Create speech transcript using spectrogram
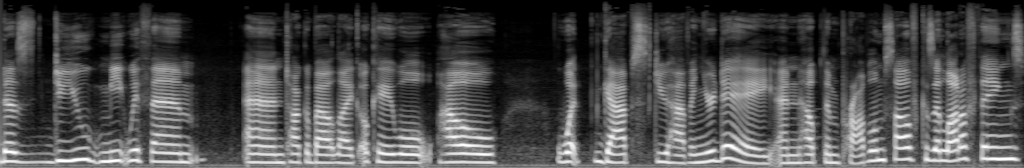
does do you meet with them and talk about like, okay, well, how what gaps do you have in your day and help them problem solve because a lot of things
